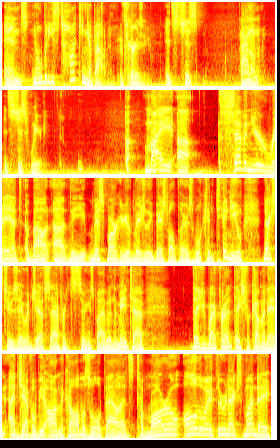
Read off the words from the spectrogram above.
and nobody's talking about him. It's crazy. It's just, I don't know. It's just weird. my uh, seven year rant about uh, the mismarketing of Major League Baseball players will continue next Tuesday when Geoff Safford swings by. But in the meantime, thank you, my friend. Thanks for coming in. Uh, Geoff will be on the call, Missoula Paddleheads, tomorrow all the way through next Monday.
